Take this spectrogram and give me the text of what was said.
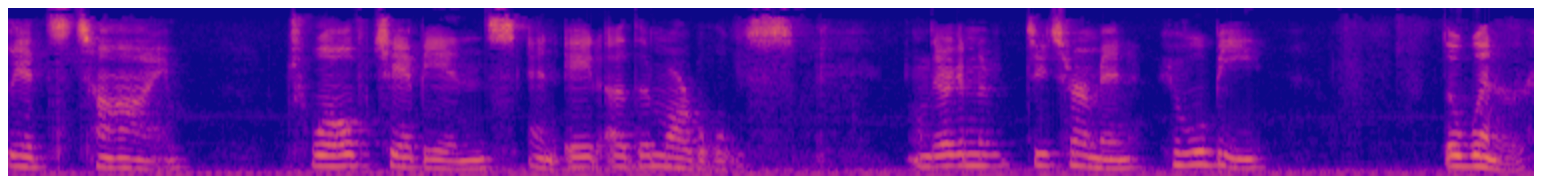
it's time. 12 champions and 8 other marbles. And they're going to determine who will be the winner.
